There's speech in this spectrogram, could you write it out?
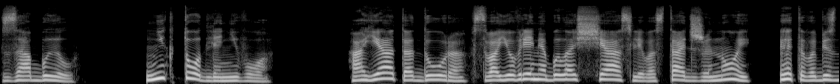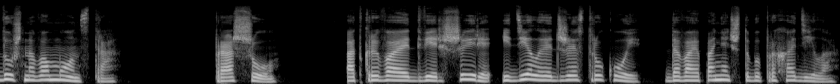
забыл. Никто для него. А я-то, дура, в свое время была счастлива стать женой этого бездушного монстра. «Прошу», — открывает дверь шире и делает жест рукой, давая понять, чтобы проходила.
